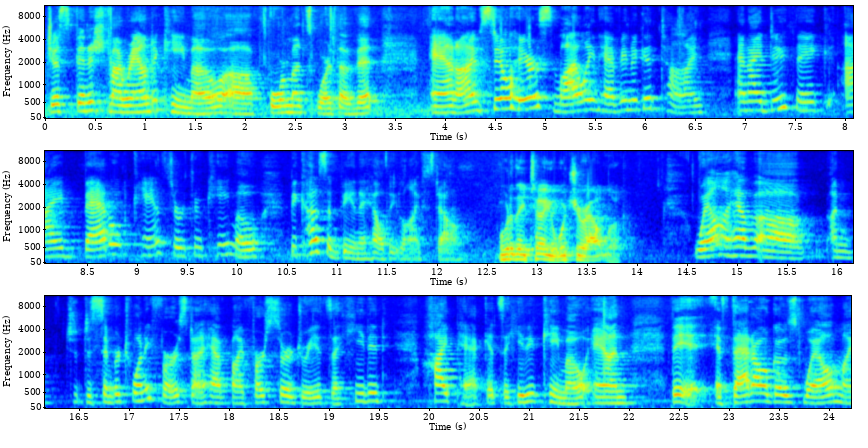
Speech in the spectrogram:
Just finished my round of chemo, uh, four months worth of it, and I'm still here smiling, having a good time. And I do think I battled cancer through chemo because of being a healthy lifestyle. What do they tell you? What's your outlook? Well, I have, uh, I'm December 21st, I have my first surgery. It's a heated HIPEC, it's a heated chemo, and the, if that all goes well, my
